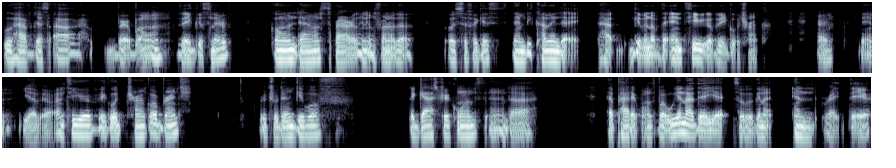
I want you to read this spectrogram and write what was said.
we'll have just our bare bone vagus nerve going down, spiraling in front of the esophagus, then becoming the giving of the anterior vagal trunk. Right? Then you have the anterior vagal trunk or branch, which will then give off the gastric ones and uh, hepatic ones. But we're not there yet, so we're gonna end right there.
